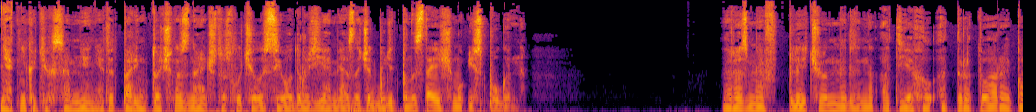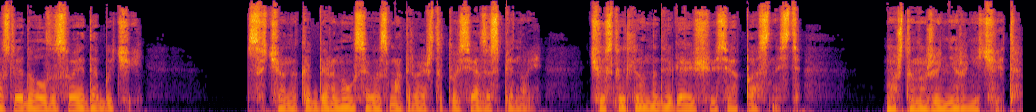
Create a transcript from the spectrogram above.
Нет никаких сомнений, этот парень точно знает, что случилось с его друзьями, а значит, будет по-настоящему испуган. Размяв плечи, он медленно отъехал от тротуара и последовал за своей добычей. Сычонок обернулся, высматривая что-то у себя за спиной. Чувствует ли он надвигающуюся опасность? Может, он уже нервничает?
